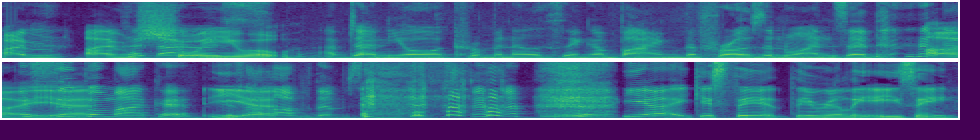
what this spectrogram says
I'm I'm sure you will. I've done your criminal thing of buying the frozen ones at, at Oh, the yeah. supermarket. Yeah. I love them so much. Yeah, I guess they're they're really easy.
